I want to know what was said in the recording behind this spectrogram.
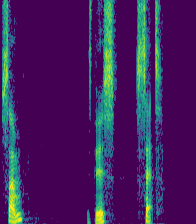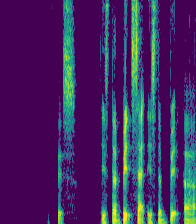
sum is this set is this is the bit set is the bit uh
